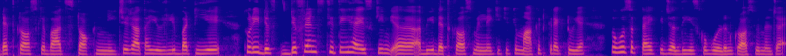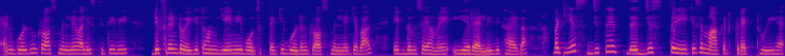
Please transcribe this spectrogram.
डेथ क्रॉस के बाद स्टॉक नीचे जाता है यूजली बट ये थोड़ी डिफरेंट स्थिति है इसकी अभी डेथ क्रॉस मिलने की, क्योंकि मार्केट करेक्ट हुई है तो हो सकता है कि जल्दी ही इसको गोल्डन क्रॉस भी मिल जाए। एंड गोल्डन क्रॉस मिलने वाली स्थिति भी डिफरेंट होगी तो हम ये नहीं बोल सकते कि गोल्डन क्रॉस मिलने के बाद एकदम से हमें ये रैली दिखाएगा। बट यस जितने, जिस तरीके से मार्केट करेक्ट हुई है,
